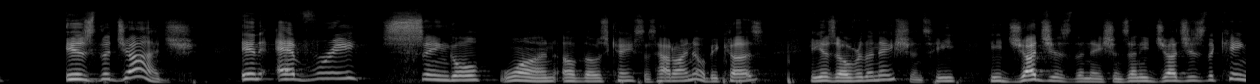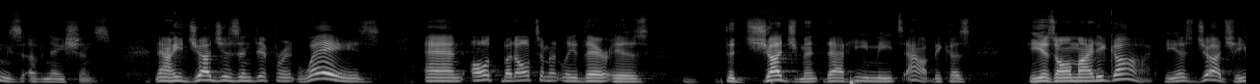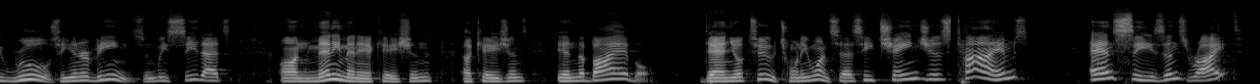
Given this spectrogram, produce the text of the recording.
is the judge in every single one of those cases. How do I know? Because he is over the nations. He, he judges the nations and he judges the kings of nations. Now, he judges in different ways, and but ultimately there is the judgment that he metes out because he is Almighty God. He is judge. He rules. He intervenes. And we see that on many, many occasions, occasions in the Bible. Daniel 2 21 says he changes times and seasons, right?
